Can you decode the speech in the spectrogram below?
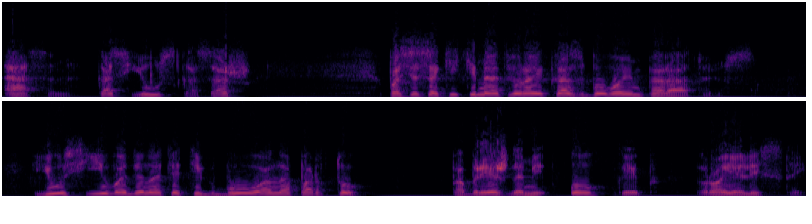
esame, kas jūs, kas aš. Pasisakykime atvirai, kas buvo imperatorius. Jūs jį vadinate tik Buonapartu, pabrėždami U kaip rojalistai.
